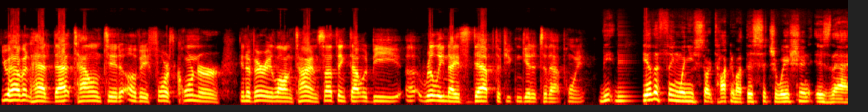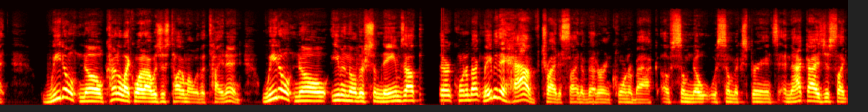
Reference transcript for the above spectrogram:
you haven't had that talented of a fourth corner in a very long time. So I think that would be a really nice depth if you can get it to that point. The, the other thing when you start talking about this situation is that we don't know, kind of like what I was just talking about with a tight end. We don't know, even though there's some names out there at cornerback, maybe they have tried to sign a veteran cornerback of some note with some experience, and that guy's just like,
